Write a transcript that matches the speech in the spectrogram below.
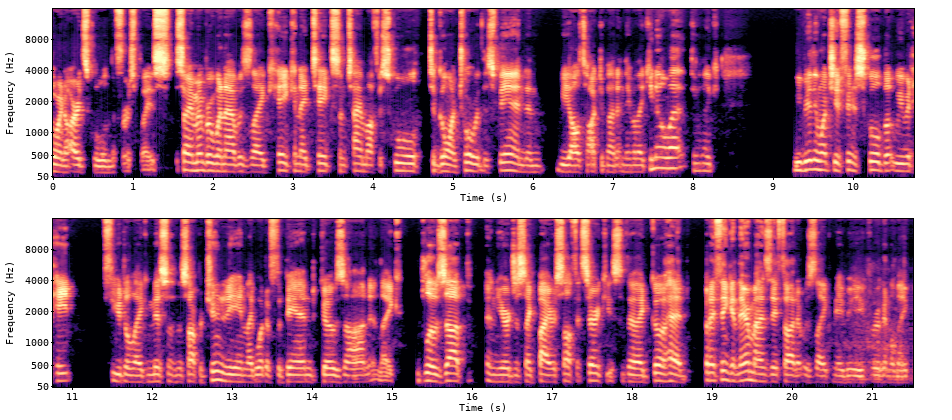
going to art school in the first place. So I remember when I was like, "Hey, can I take some time off of school to go on tour with this band?" and we all talked about it and they were like, "You know what?" They're like, "We really want you to finish school, but we would hate for you to like miss on this opportunity and like what if the band goes on and like blows up and you're just like by yourself at Syracuse?" So they're like, "Go ahead." But I think in their minds they thought it was like maybe we're going to like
